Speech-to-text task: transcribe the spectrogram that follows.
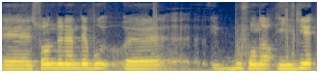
E, son dönemde bu e, bu fona ilgi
